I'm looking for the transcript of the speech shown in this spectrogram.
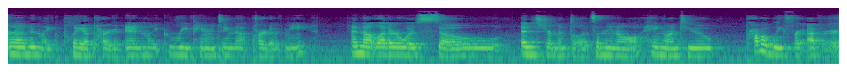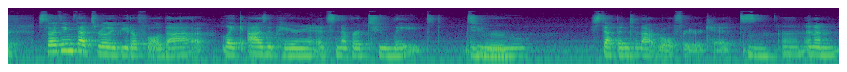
um, and like play a part in like reparenting that part of me. And that letter was so instrumental it's something i'll hang on to probably forever so I think that's really beautiful that like as a parent it's never too late to step into that role for your kids. Um, and I'm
